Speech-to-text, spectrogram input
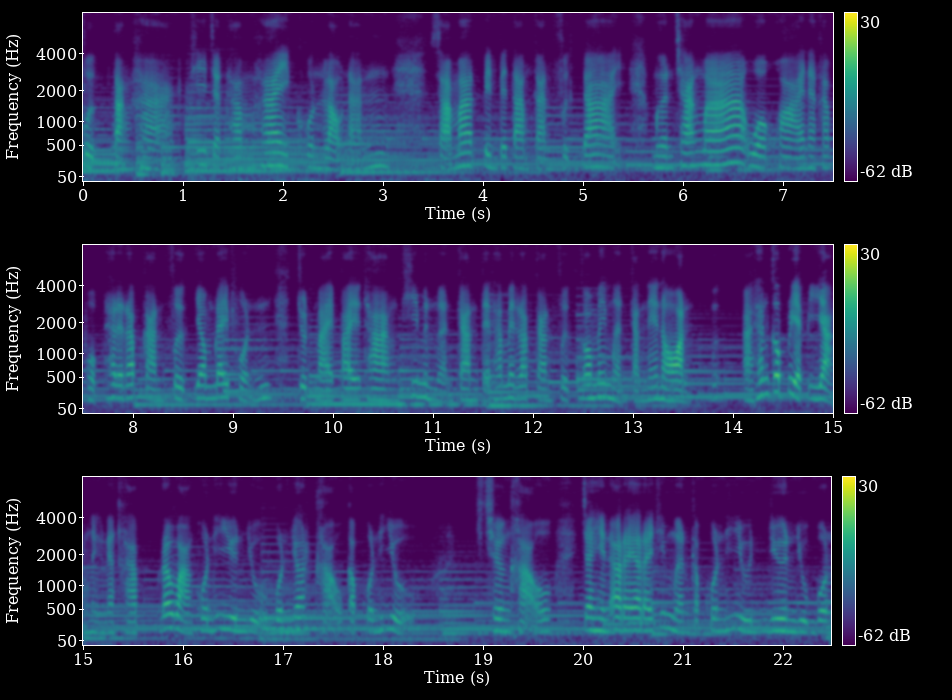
ฝึกต่างหากที่จะทำให้คนเหล่านั้น สามารถเป็นไปตามการฝึกได้ เหมือนช้างม้าวัวควายนะครับผมถ้าได้รับการฝึกย่อมได้ผลจุดหมายปลายทางที่เหมือนเหมือนกัน แต่ถ้าไม่ได้รับการฝึกก็ไม่เหมือนกันแน่นอนอท่านก็เปรียบอีกอย่างหนึ่งนะครับ ระหว่างคนที่ยืนอยู่บนยอดเขากับคนที่อยู่เชิงเขาจะเห็นอะไรอะไรที่เหมือนกับคนที่ยู่ยืนอยู่บน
